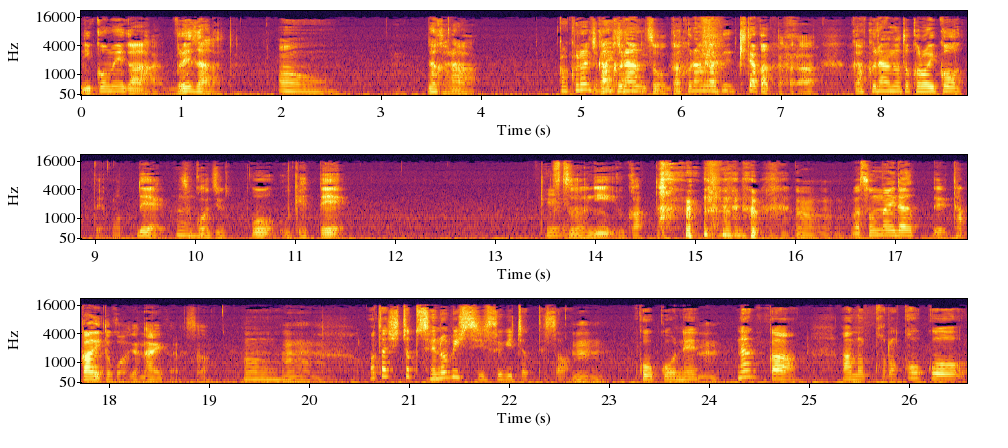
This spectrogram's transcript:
2個目がブレザーだったの。うん。だから学ランじゃない学ランそう学ランが着たかったから学ランのところ行こうって思って、うん。そこを受けて普通に受かった、うん。まあ、そんなにだって高いところじゃないからさ。うん。うん。私ちょっと背伸びしすぎちゃってさうん。高校ね。うん。なんかあのこの高校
